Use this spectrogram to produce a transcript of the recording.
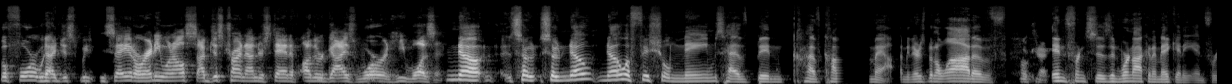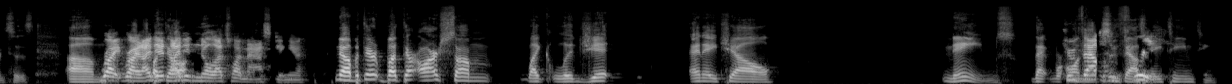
Before we, I just we we say it, or anyone else? I'm just trying to understand if other guys were and he wasn't. no so so no no official names have been have come out i mean there's been a lot of Okay. inferences and we're not going to make any inferences um Right, right. I didn't. I didn't know. That's why I'm asking you. no but there but there are some like legit nhl names that were on that 2018 team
